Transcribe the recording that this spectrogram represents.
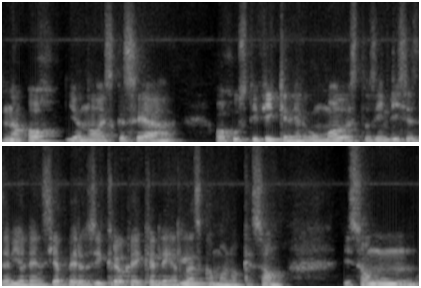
no, ojo, yo no es que sea o justifique de algún modo estos índices de violencia, pero sí creo que hay que leerlas como lo que son. Y son,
